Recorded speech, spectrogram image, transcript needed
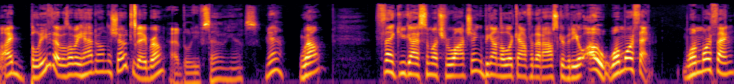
I believe that was all we had on the show today, bro. I believe so, yes. Yeah. Well, thank you guys so much for watching. Be on the lookout for that Oscar video. Oh, one more thing. One more thing.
